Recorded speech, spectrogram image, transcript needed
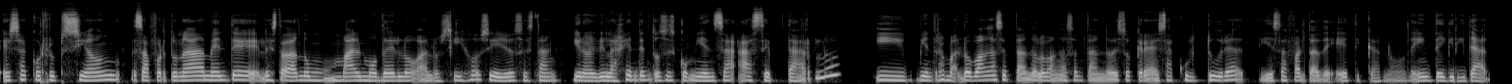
esa corrupción desafortunadamente le está dando un mal modelo a los hijos y ellos están, you know, y la gente entonces comienza a aceptarlo. Y mientras lo van aceptando, lo van aceptando, eso crea esa cultura y esa falta de ética, ¿no? De integridad.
